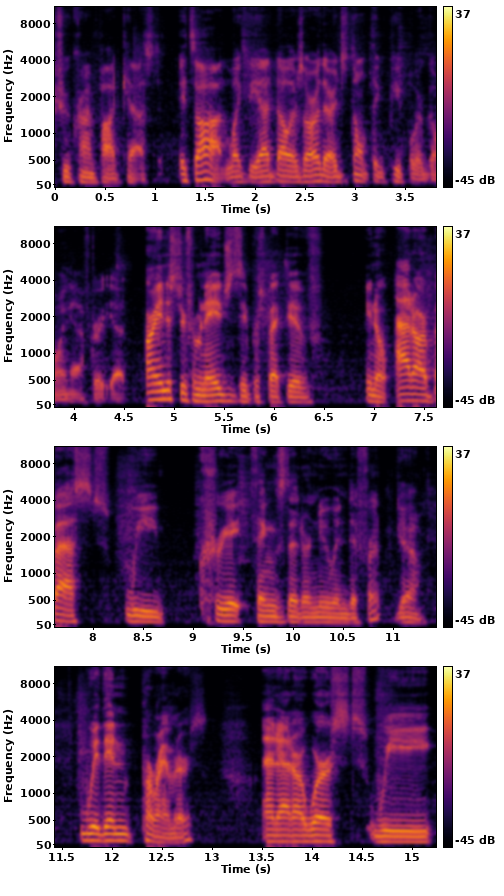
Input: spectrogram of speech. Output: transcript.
true crime podcast. It's odd. Like the ad dollars are there. I just don't think people are going after it yet. our industry from an agency perspective, you know, at our best, we create things that are new and different Yeah. within parameters. And at our worst, we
